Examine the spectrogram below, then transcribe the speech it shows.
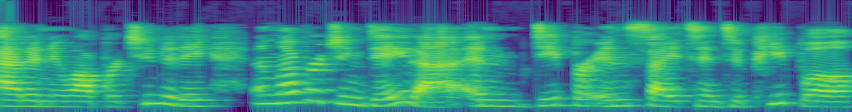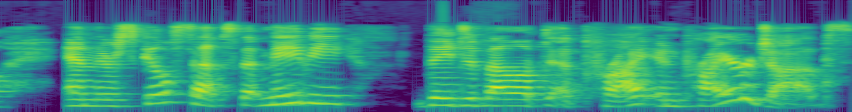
at a new opportunity and leveraging data and deeper insights into people and their skill sets that maybe they developed at pri- in prior jobs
